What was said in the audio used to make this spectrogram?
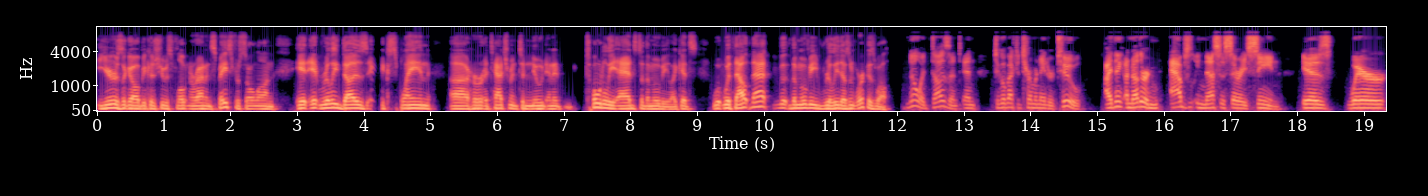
years ago because she was floating around in space for so long, it it really does explain uh, her attachment to Newt, and it totally adds to the movie. Like it's w- without that, the, the movie really doesn't work as well. No, it doesn't. And to go back to Terminator 2, I think another absolutely necessary scene is where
